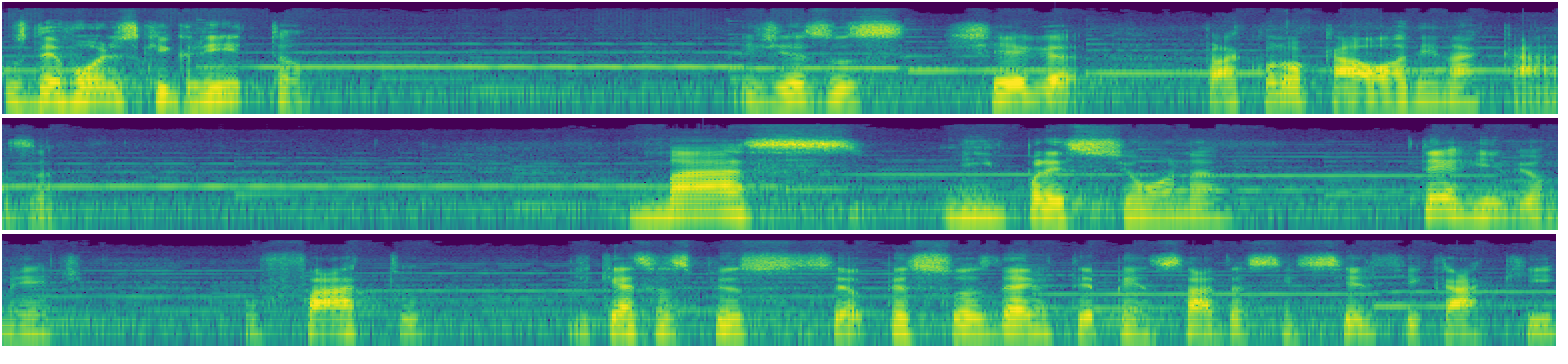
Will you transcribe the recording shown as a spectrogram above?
os demônios que gritam. E Jesus chega para colocar ordem na casa. Mas me impressiona terrivelmente o fato de que essas pessoas devem ter pensado assim: se ele ficar aqui,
